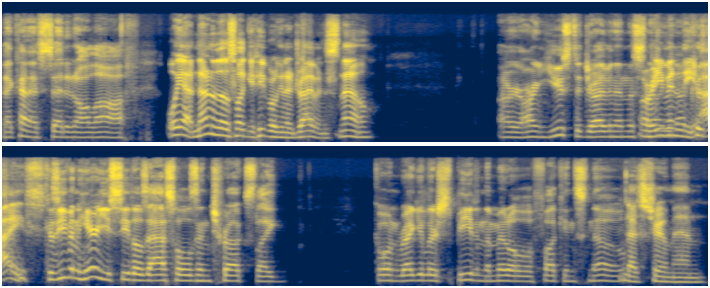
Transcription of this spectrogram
That kind of set it all off. Well, yeah, none of those fucking people are gonna drive in snow Or aren't used to driving in the snow, or you even know? the 'Cause- ice. Because even here, you see those assholes in trucks like going regular speed in the middle of a fucking snow. That's true, man.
